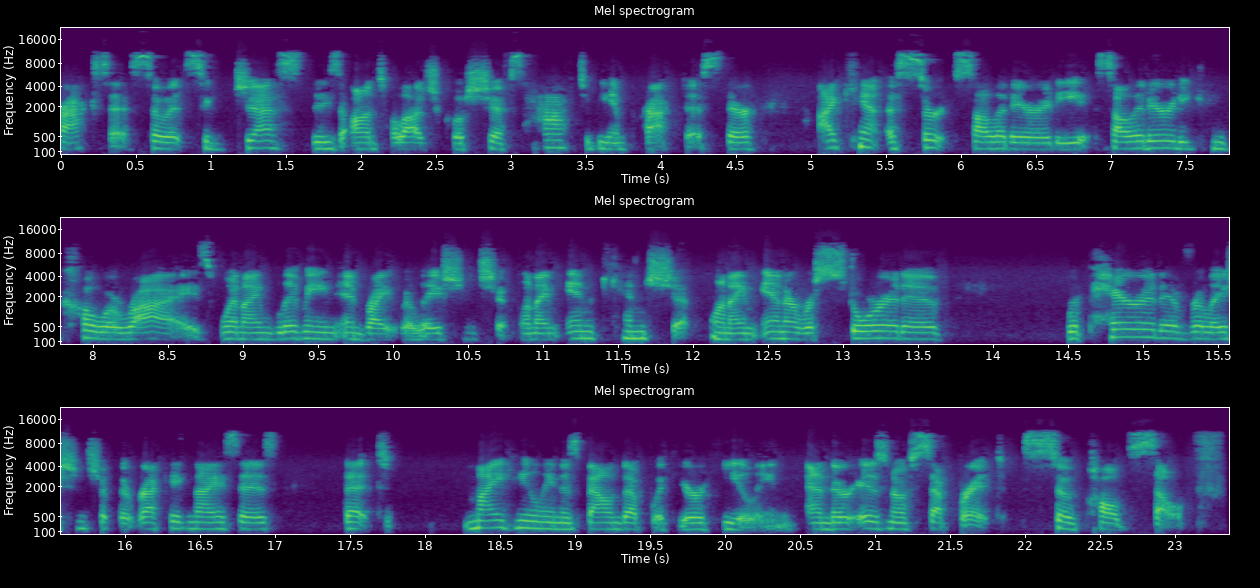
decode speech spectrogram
praxis. So it suggests these ontological shifts have to be in practice. They're I can't assert solidarity. Solidarity can co arise when I'm living in right relationship, when I'm in kinship, when I'm in a restorative reparative relationship that recognizes that my healing is bound up with your healing and there is no separate so-called self.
